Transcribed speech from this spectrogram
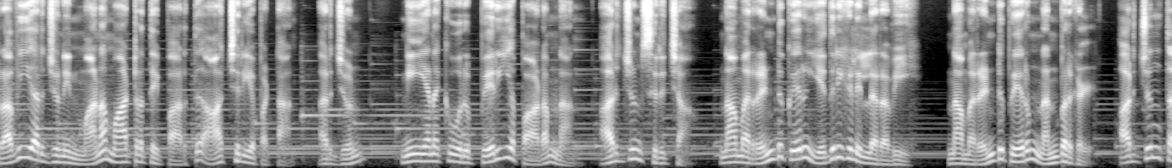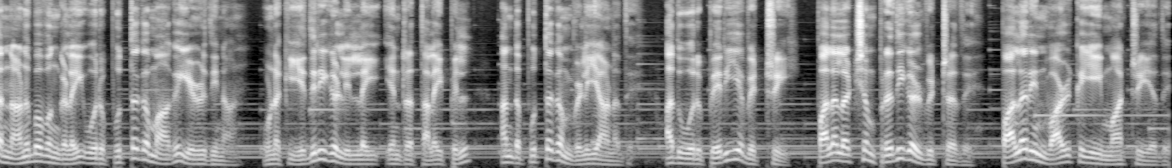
ரவி அர்ஜுனின் மனமாற்றத்தை பார்த்து ஆச்சரியப்பட்டான். அர்ஜுன் நீ எனக்கு ஒரு பெரிய பாடம் நான். அர்ஜுன் சிரிச்சான். நாம ரெண்டு பேரும் எதிரிகள் இல்ல ரவி. நாம ரெண்டு பேரும் நண்பர்கள். அர்ஜுன் தன் அனுபவங்களை ஒரு புத்தகமாக எழுதினான். உனக்கு எதிரிகள் இல்லை என்ற தலைப்பில் அந்த புத்தகம் வெளியானது. அது ஒரு பெரிய வெற்றி. பல லட்சம் பிரதிகள் விற்றது. பலரின் வாழ்க்கையை மாற்றியது.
